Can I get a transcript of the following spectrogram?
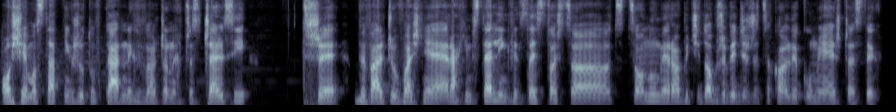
8 ostatnich rzutów karnych wywalczonych przez Chelsea. Trzy wywalczył właśnie Rahim Sterling, więc to jest coś, co, co on umie robić i dobrze wiedzieć, że cokolwiek umie jeszcze z tych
